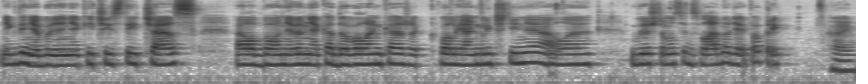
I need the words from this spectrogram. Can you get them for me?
nikdy nebude nejaký čistý čas alebo neviem, nejaká dovolenka, že kvôli angličtine, ale budeš to musieť zvládnuť aj popri. Hej,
